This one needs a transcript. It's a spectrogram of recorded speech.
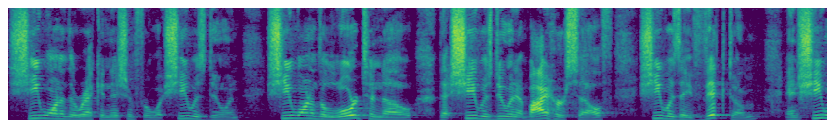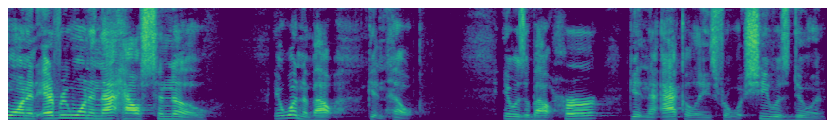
She wanted the recognition for what she was doing. She wanted the Lord to know that she was doing it by herself. She was a victim, and she wanted everyone in that house to know it wasn't about getting help. It was about her getting the accolades for what she was doing.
